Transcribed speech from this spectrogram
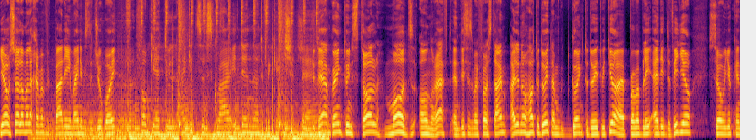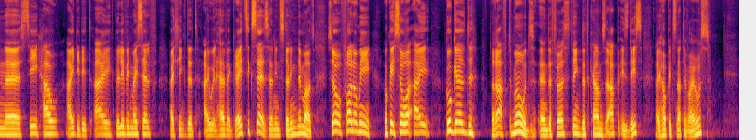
Yo, shalom aleichem everybody, my name is the Jew Boy. Don't forget to like and subscribe, hit the notification bell. Today I'm going to install mods on Raft and this is my first time. I don't know how to do it, I'm going to do it with you. I probably edit the video so you can uh, see how I did it. I believe in myself. I think that I will have a great success in installing the mods. So follow me. Okay, so I googled Raft mods and the first thing that comes up is this. I hope it's not a virus.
